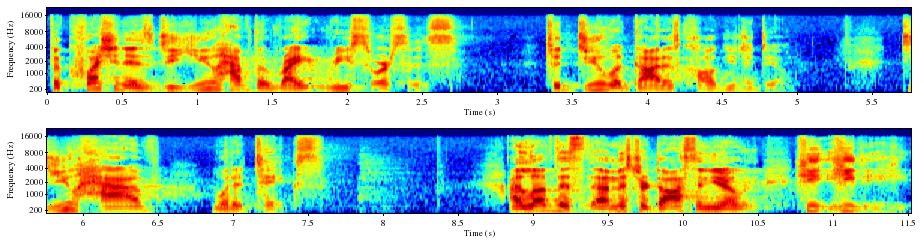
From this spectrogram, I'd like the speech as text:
The question is do you have the right resources to do what God has called you to do? Do you have what it takes? I love this, uh, Mr. Dawson, you know, he, he,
